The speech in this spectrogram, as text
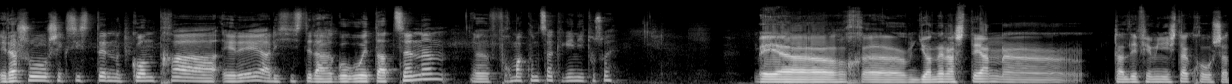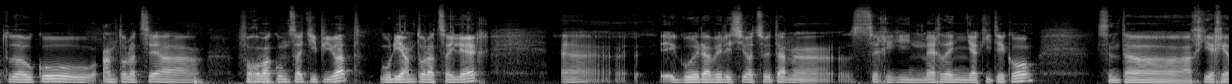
Eraso sexisten kontra ere, ari ziztela gogoetatzen, e, formakuntzak egin dituzue? Be, uh, joan den astean, talde feministak osatu dauku antolatzea formakuntza tipi bat, guri antolatzaileer, uh, egoera berezi batzuetan uh, zer egin merden jakiteko, zenta ahi ahi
